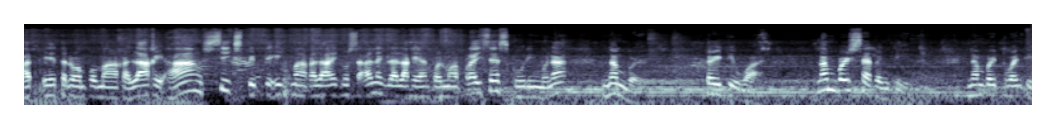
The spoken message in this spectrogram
At ito naman po mga kalaki, ang 658 mga kalaki kung saan naglalakihan po ang mga prices, kunin mo na number 31, number 17, number 29,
